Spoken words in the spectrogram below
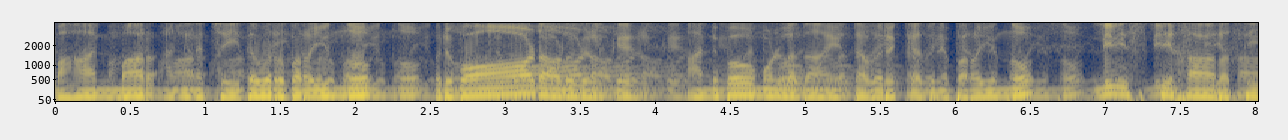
മഹാന്മാർ അങ്ങനെ ചെയ്തവർ പറയുന്നു. ഒരുപാട് ആളുകൾക്ക് അനുഭവമുള്ളതായിട്ട് അവരൊക്കെ അതിന് പറയുന്നു. ലിലിസ്തിഹാറത്തി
